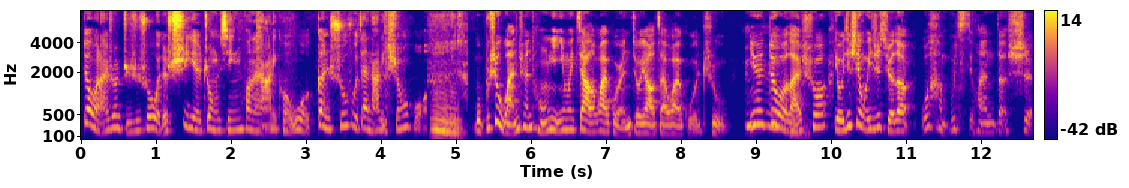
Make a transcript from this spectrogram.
对我来说，只是说我的事业重心放在哪里，和我更舒服在哪里生活。嗯，我不是完全同意，因为嫁了外国人就要在外国住。因为对我来说，有一件事情我一直觉得我很不喜欢的是，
